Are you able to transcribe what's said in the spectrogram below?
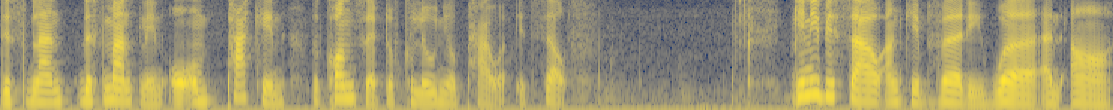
dismantling, or unpacking the concept of colonial power itself. Guinea Bissau and Cape Verde were and are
